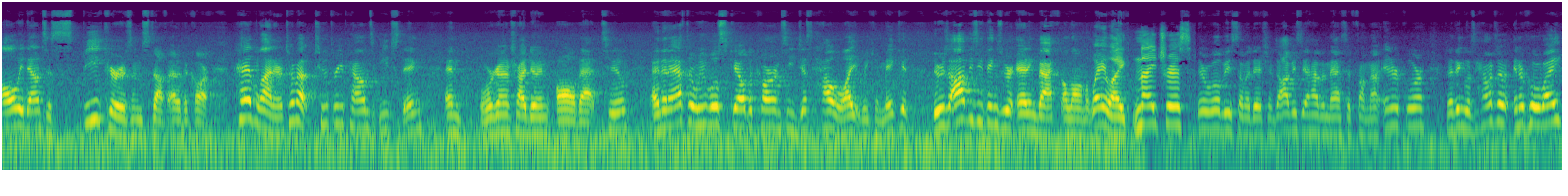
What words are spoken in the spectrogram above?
all the way down to speakers and stuff out of the car. Headliner, talking about two, three pounds each thing. And we're gonna try doing all that too. And then after we will scale the car and see just how light we can make it. There's obviously things we are adding back along the way, like nitrous. There will be some additions. Obviously, I have a massive front mount intercooler. I think it was how much of intercooler weigh?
